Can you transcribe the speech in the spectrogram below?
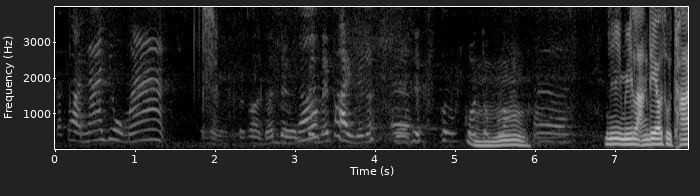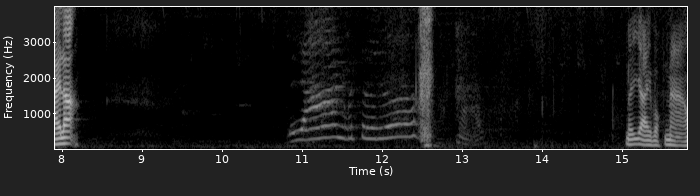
แต่ก่อนน่าอยู่มาก แต่ก่อนเดินเดินเป็นไม้ไผ่เลยนะเออโคอืตรตกลงมนี่มีหลังเดียวสุดท้ายละไม่ยายมันตื่นเลยแม่ใหญ่บอกหนาว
